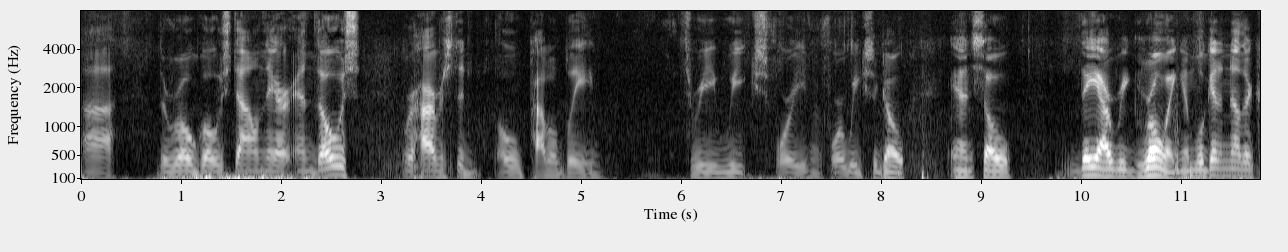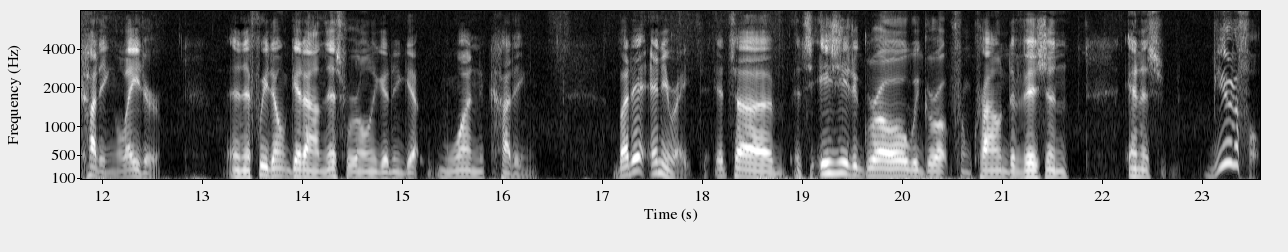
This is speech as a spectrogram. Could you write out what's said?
uh, the row goes down there, and those were harvested, oh, probably three weeks, four, even four weeks ago. And so they are regrowing and we'll get another cutting later. And if we don't get on this, we're only going to get one cutting. But at any rate, it's, uh, it's easy to grow. We grow up from crown division and it's beautiful.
